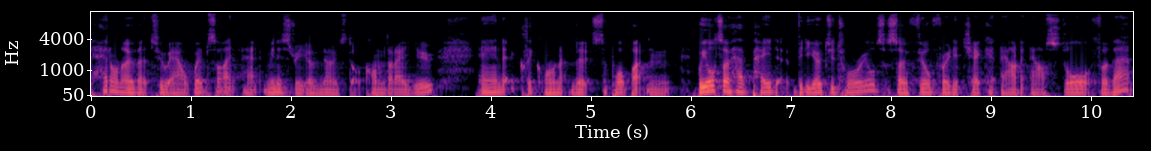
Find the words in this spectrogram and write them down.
head on over to our website at ministryofnodes.com.au and click on the support button. We also have paid video tutorials, so feel free to check out our store for that.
